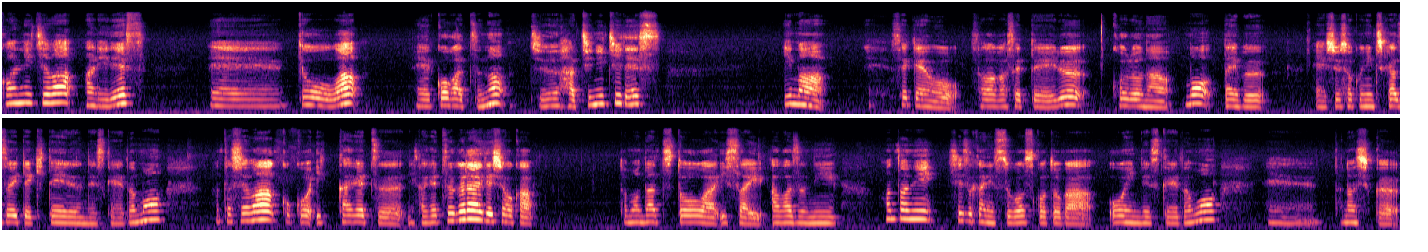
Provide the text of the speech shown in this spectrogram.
こんにちは、マリです。えー、今日は、えー、5月の18日です。今世間を騒がせているコロナもだいぶ、えー、収束に近づいてきているんですけれども、私はここ1ヶ月、2ヶ月ぐらいでしょうか。友達とは一切会わずに本当に静かに過ごすことが多いんですけれども、え、楽しく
